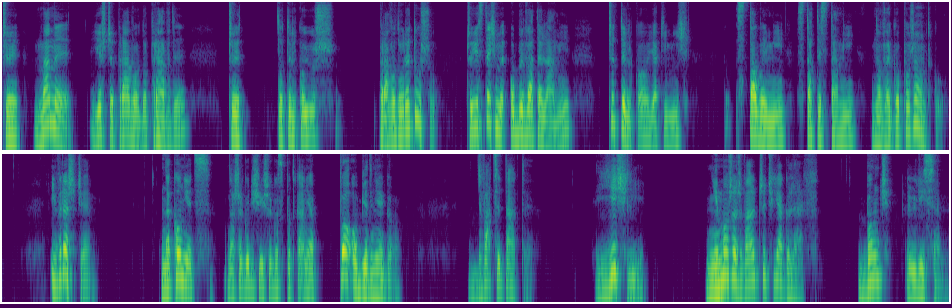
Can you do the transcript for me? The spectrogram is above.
Czy mamy jeszcze prawo do prawdy, czy to tylko już prawo do retuszu? Czy jesteśmy obywatelami, czy tylko jakimiś stałymi statystami nowego porządku. I wreszcie, na koniec naszego dzisiejszego spotkania poobiedniego, dwa cytaty. Jeśli Nie możesz walczyć jak lew. Bądź lisem.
